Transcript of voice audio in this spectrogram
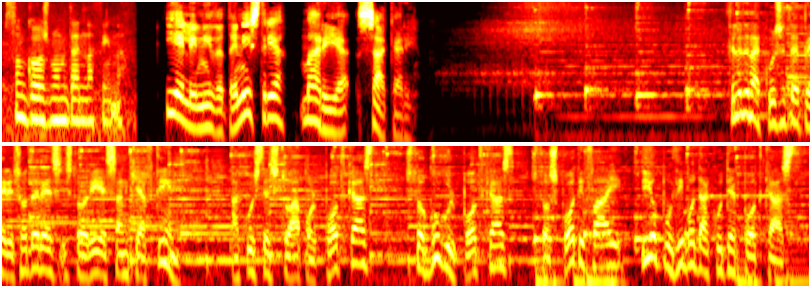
στον κόσμο μετά την Αθήνα. Η Ελληνίδα ταινίστρια Μαρία Σάκαρη. Θέλετε να ακούσετε περισσότερες ιστορίες σαν και αυτήν; Ακούστε στο Apple Podcast, στο Google Podcast, στο Spotify ή οπουδήποτε ακούτε podcast.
